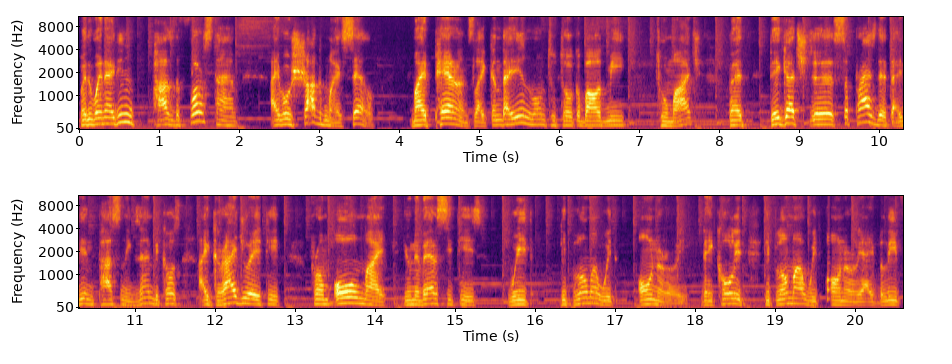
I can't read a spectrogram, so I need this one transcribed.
But when I didn't pass the first time, I was shocked myself my parents like and i didn't want to talk about me too much but they got uh, surprised that I didn't pass an exam because I graduated from all my universities with diploma with honorary. They call it diploma with honorary. I believe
